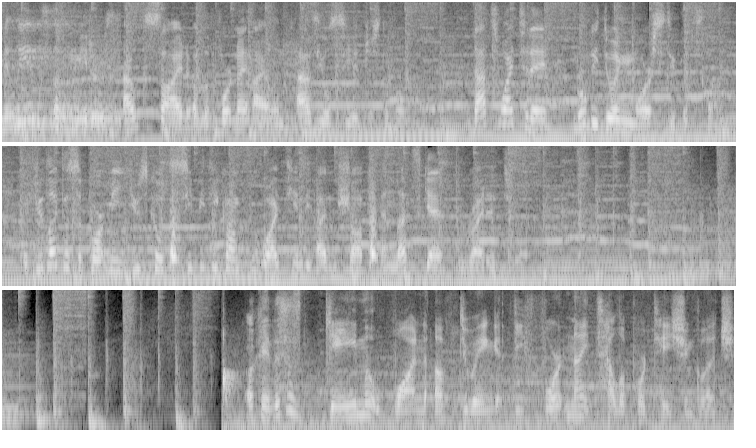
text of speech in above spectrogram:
millions of meters outside of the Fortnite island, as you'll see in just a moment. That's why today, we'll be doing more stupid stuff. If you'd like to support me, use code CPTKungFuYT in the item shop, and let's get right into it. Okay, this is game one of doing the Fortnite teleportation glitch.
